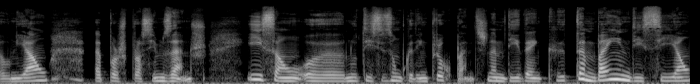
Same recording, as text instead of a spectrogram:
a União para os próximos anos. E são notícias um bocadinho preocupantes, na medida em que também indiciam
